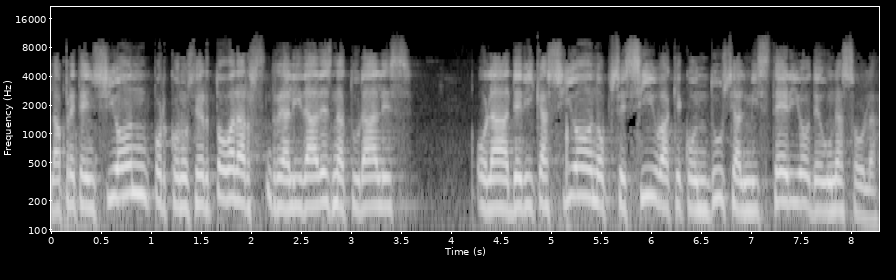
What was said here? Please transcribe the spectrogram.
La pretensión por conocer todas las realidades naturales o la dedicación obsesiva que conduce al misterio de una sola.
